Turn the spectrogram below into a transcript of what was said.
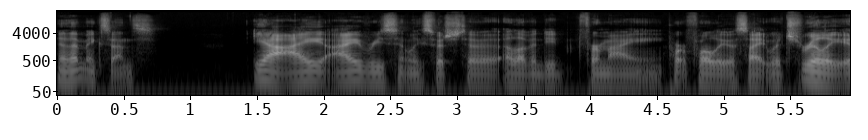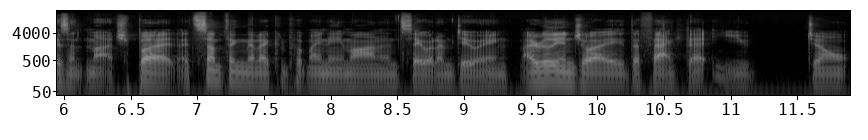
Yeah, that makes sense. Yeah, I, I recently switched to Eleventy for my portfolio site, which really isn't much, but it's something that I can put my name on and say what I'm doing. I really enjoy the fact that you don't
